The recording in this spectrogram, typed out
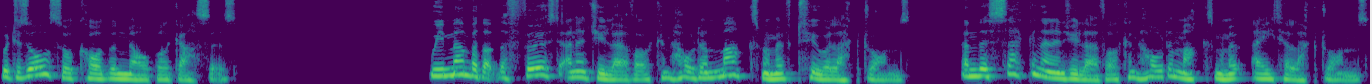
which is also called the noble gases. Remember that the first energy level can hold a maximum of 2 electrons, and the second energy level can hold a maximum of 8 electrons.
